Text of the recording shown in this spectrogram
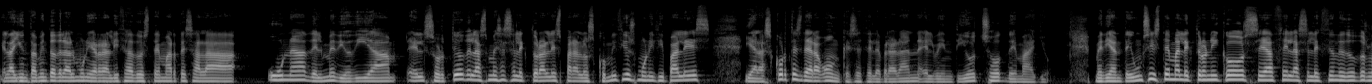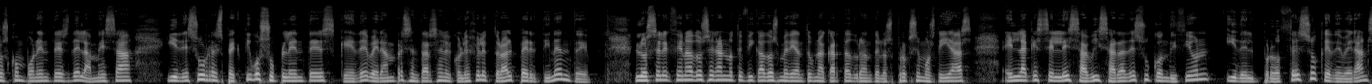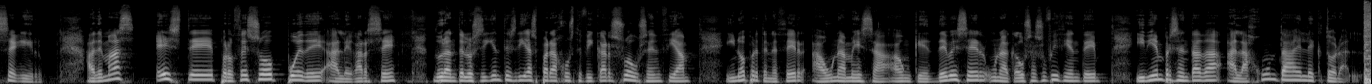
El Ayuntamiento de la Almunia ha realizado este martes a la una del mediodía el sorteo de las mesas electorales para los comicios municipales y a las Cortes de Aragón que se celebrarán el 28 de mayo. Mediante un sistema electrónico se hace la selección de todos los componentes de la mesa y de sus respectivos suplentes que deberán presentarse en el colegio electoral pertinente. Los seleccionados serán notificados mediante una carta durante los próximos días en la que se les avisará de su condición y del proceso que deberán seguir. Además, este proceso puede alegarse durante los siguientes días para justificar su ausencia y no pertenecer a una mesa, aunque debe ser una causa suficiente y bien presentada a la Junta Electoral.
